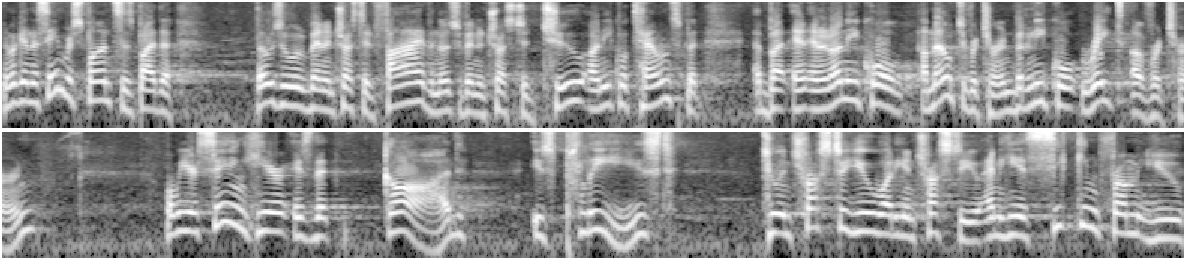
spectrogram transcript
Now, again, the same response is by the those who have been entrusted five and those who have been entrusted two unequal talents, but, but and, and an unequal amount of return, but an equal rate of return. What we are seeing here is that God is pleased to entrust to you what he entrusts to you, and he is seeking from you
